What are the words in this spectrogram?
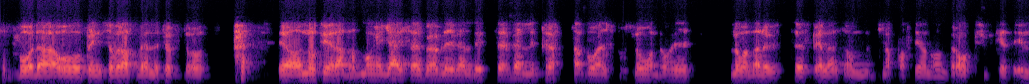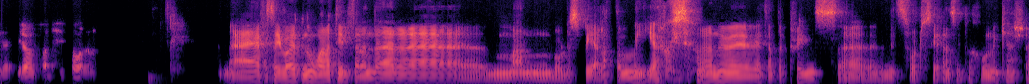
Så båda och Prince har väl haft väldigt tufft och jag har noterat att många Gaisare börjar bli väldigt, väldigt trötta på Elfsborgs lån och vi lånar ut spelare som knappast gör någon bra aktivitet till Grönvall sista åren. Nej, fast det har varit några tillfällen där eh, man borde spelat dem mer också. Nu vet jag inte, Prince, eh, lite svårt att se den situationen kanske.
